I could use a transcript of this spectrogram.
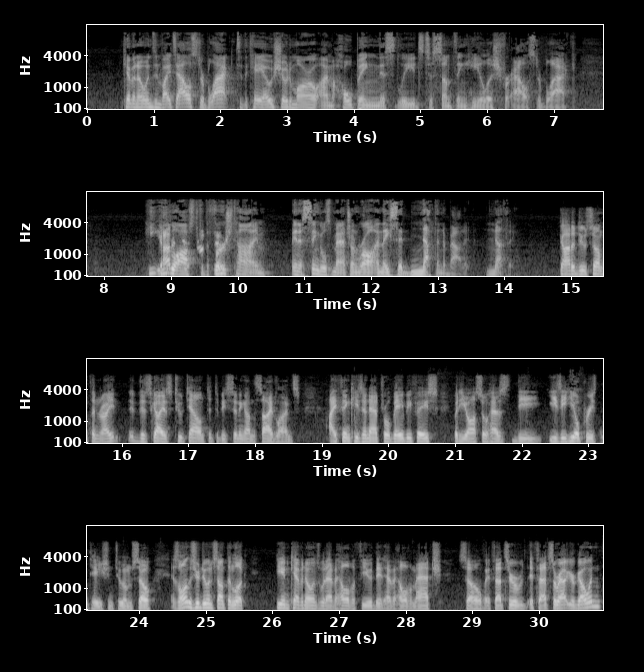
Kevin Owens invites Aleister Black to the KO show tomorrow. I'm hoping this leads to something heelish for Aleister Black. He, he lost for the first time in a singles match on Raw, and they said nothing about it. Nothing. Got to do something, right? This guy is too talented to be sitting on the sidelines. I think he's a natural babyface, but he also has the easy heel presentation to him. So as long as you're doing something, look, he and Kevin Owens would have a hell of a feud. They'd have a hell of a match. So if that's your if that's the route you're going,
